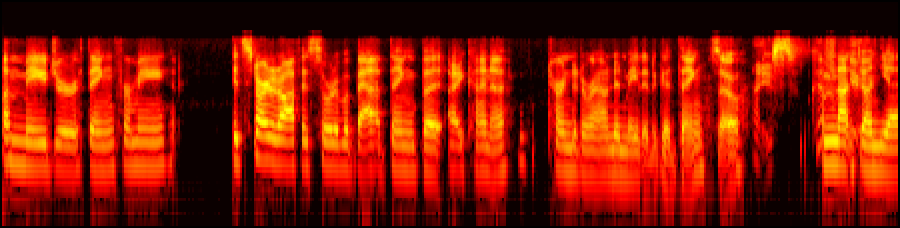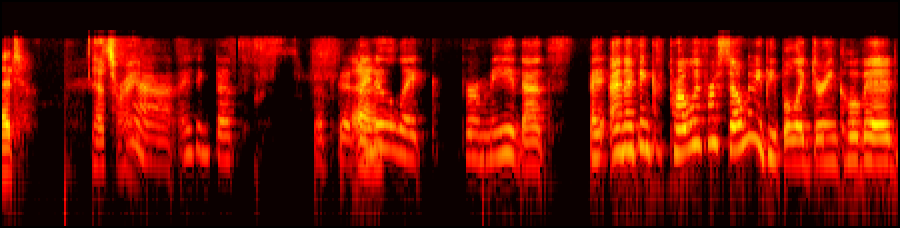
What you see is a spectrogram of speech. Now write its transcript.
a major thing for me. It started off as sort of a bad thing, but I kind of turned it around and made it a good thing. So Nice. Good I'm not you. done yet. That's right. Yeah, I think that's that's good. I Uh, know, like for me, that's I, and I think probably for so many people, like during COVID,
